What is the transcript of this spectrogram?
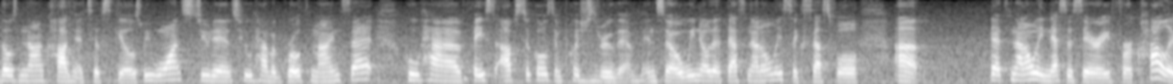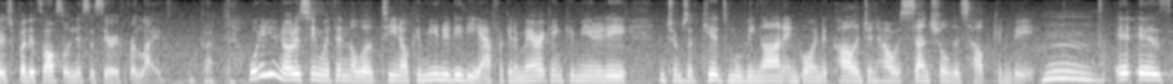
those non-cognitive skills. We want students who have a growth mindset, who have faced obstacles and pushed through them. And so we know that that's not only successful, uh, that's not only necessary for college, but it's also necessary for life. Okay. What are you noticing within the Latino community, the African American community, in terms of kids moving on and going to college, and how essential this help can be? It is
